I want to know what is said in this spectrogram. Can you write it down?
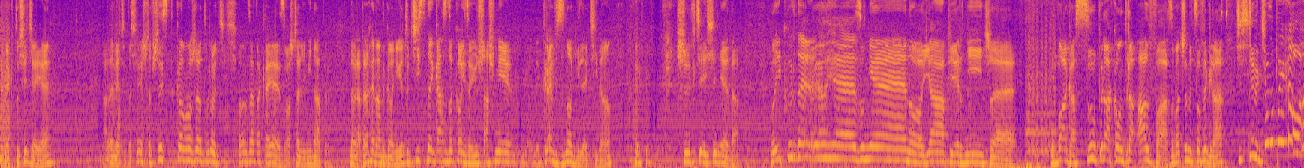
Wiem, jak to się dzieje, ale wiecie, to się jeszcze wszystko może odwrócić. Forza taka jest, zwłaszcza eliminator. Dobra, trochę nadgonił. Ja tu cisnę gaz do końca, już aż mnie krew z nogi leci, no. Szybciej się nie da. No i kurde, o Jezu, nie, no ja pierniczę. Uwaga, Supra kontra Alfa. Zobaczymy co wygra. Ciśniemy, gdzie ona pojechała?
